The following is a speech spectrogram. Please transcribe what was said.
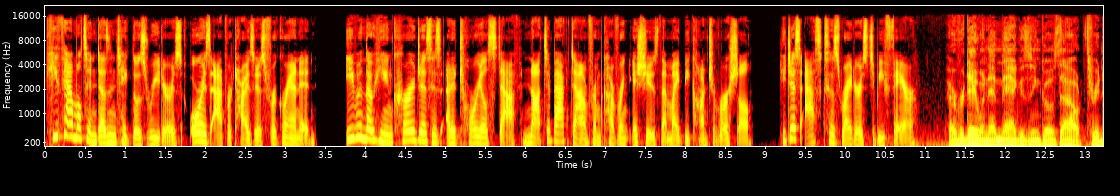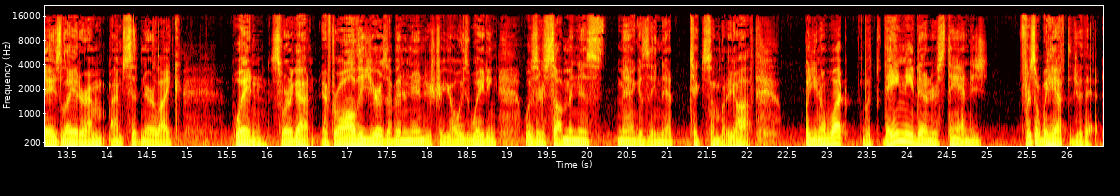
Keith Hamilton doesn't take those readers or his advertisers for granted even though he encourages his editorial staff not to back down from covering issues that might be controversial. He just asks his writers to be fair. Every day when that magazine goes out, three days later, I'm, I'm sitting there like, waiting. Swear to God, after all these years I've been in the industry, you're always waiting. Was there something in this magazine that ticked somebody off? But you know what? What they need to understand is, first of all, we have to do that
